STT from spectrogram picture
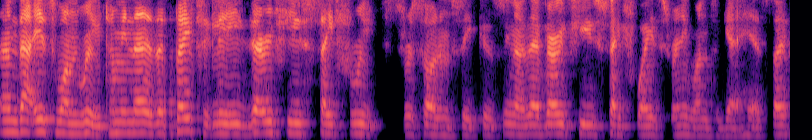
and that is one route. I mean, there, are basically very few safe routes for asylum seekers. You know, there are very few safe ways for anyone to get here. So,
